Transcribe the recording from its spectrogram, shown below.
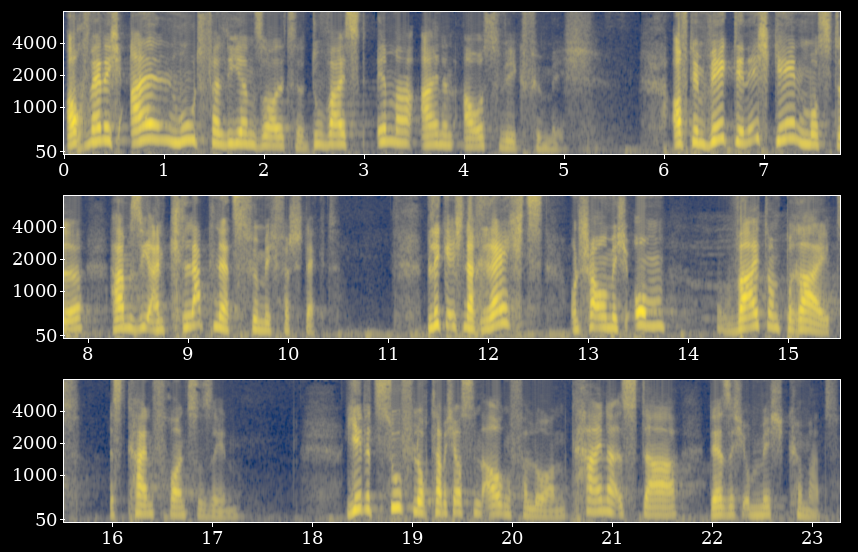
Auch wenn ich allen Mut verlieren sollte, du weißt immer einen Ausweg für mich. Auf dem Weg, den ich gehen musste, haben sie ein Klappnetz für mich versteckt. Blicke ich nach rechts und schaue mich um, weit und breit ist kein Freund zu sehen. Jede Zuflucht habe ich aus den Augen verloren. Keiner ist da, der sich um mich kümmert.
